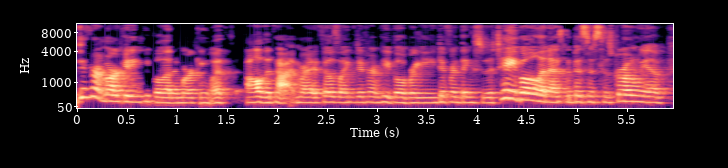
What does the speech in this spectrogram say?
different marketing people that I'm working with all the time, right? It feels like different people bringing different things to the table. And as the business has grown, we have,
